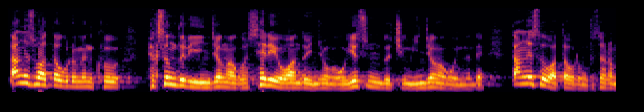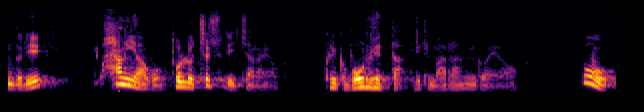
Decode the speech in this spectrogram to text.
땅에서 왔다 그러면 그 백성들이 인정하고 세례 요한도 인정하고 예수님도 지금 인정하고 있는데 땅에서 왔다 그러면 그 사람들이 항의하고 돌로 칠 수도 있잖아요. 그러니까 모르겠다 이렇게 말하는 거예요. 또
